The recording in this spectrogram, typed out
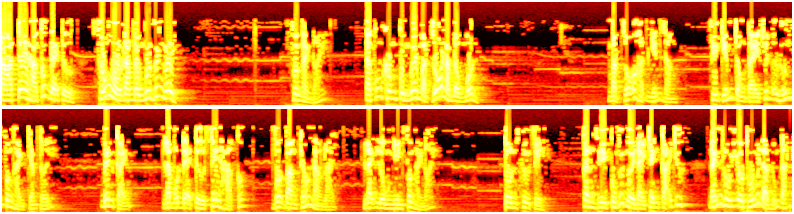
tà tê hà cốc đệ tử, Xấu hổ làm đồng môn với ngươi. Phương Hành nói, Ta cũng không cùng ngươi mặt dỗ làm đồng môn. Mặt dỗ hận nghiến rằng, Phi kiếm trong tay suýt nữa hướng Phương Hành chém tới. Bên cạnh là một đệ tử Tê Hà Cốc, Vội vàng kéo nàng lại, Lạnh lùng nhìn Phương Hành nói, Tôn sư tỷ, Cần gì cùng với người này tranh cãi chứ? Đánh lui yêu thú mới là đúng đắn.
